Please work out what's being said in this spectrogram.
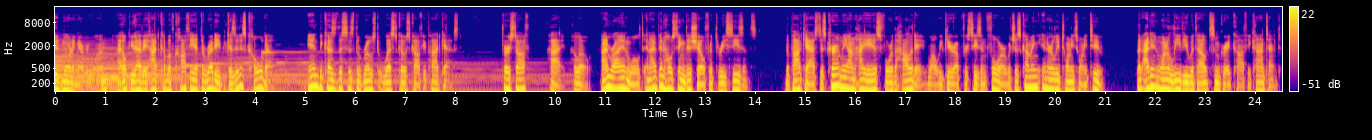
Good morning, everyone. I hope you have a hot cup of coffee at the ready because it is cold out, and because this is the Roast West Coast Coffee Podcast. First off, hi, hello. I'm Ryan Woldt, and I've been hosting this show for three seasons. The podcast is currently on hiatus for the holiday while we gear up for season four, which is coming in early 2022. But I didn't want to leave you without some great coffee content.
